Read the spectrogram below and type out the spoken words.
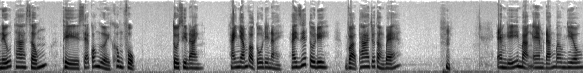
Nếu tha sống thì sẽ có người không phục. Tôi xin anh, hãy nhắm vào tôi đây này, hãy giết tôi đi và tha cho thằng bé. em nghĩ mạng em đáng bao nhiêu?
